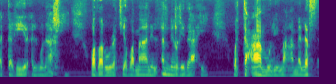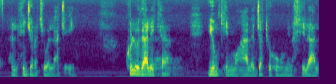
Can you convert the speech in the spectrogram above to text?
التغيير المناخي وضرورة ضمان الأمن الغذائي والتعامل مع ملف الهجرة واللاجئين. كل ذلك يمكن معالجته من خلال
